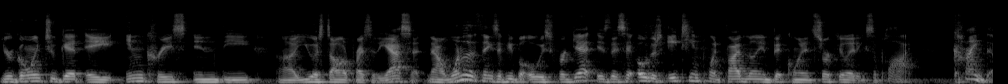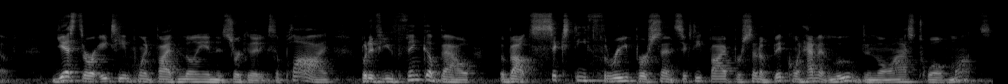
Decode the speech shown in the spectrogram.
You're going to get a increase in the uh, U.S. dollar price of the asset. Now, one of the things that people always forget is they say, "Oh, there's 18.5 million Bitcoin in circulating supply." Kind of. Yes, there are 18.5 million in circulating supply, but if you think about about 63%, 65% of Bitcoin haven't moved in the last 12 months.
